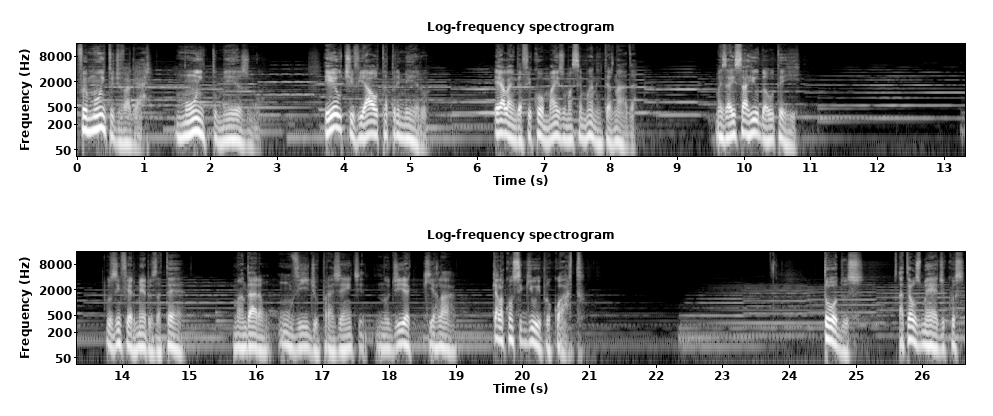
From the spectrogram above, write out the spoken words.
Foi muito devagar, muito mesmo. Eu tive alta primeiro. Ela ainda ficou mais uma semana internada mas aí saiu da UTI. Os enfermeiros até mandaram um vídeo pra gente no dia que ela que ela conseguiu ir pro quarto. Todos, até os médicos,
